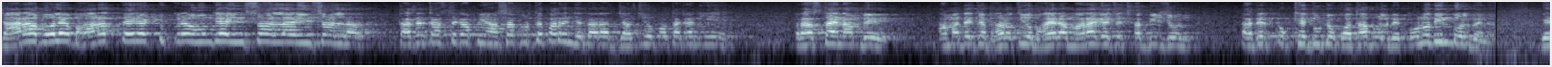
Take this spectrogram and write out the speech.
যারা বলে ভারত তেরে টুকরে হোঙ্গে ইনশাল্লাহ ইনশাল্লাহ তাদের কাছ থেকে আপনি আশা করতে পারেন যে তারা জাতীয় পতাকা নিয়ে রাস্তায় নামবে। আমাদের যে ভারতীয় ভাইরা মারা গেছে ছাব্বিশ জন, তাদের পক্ষে দুটো কথা বলবে, কোনোদিন বলবে না। যে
